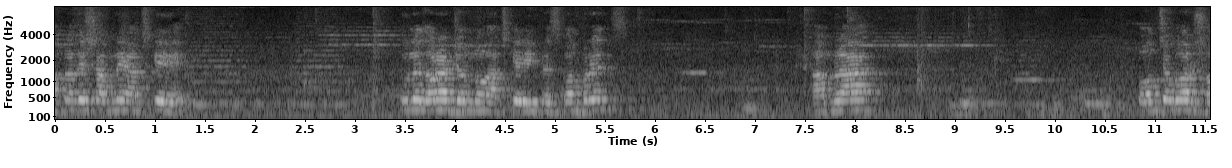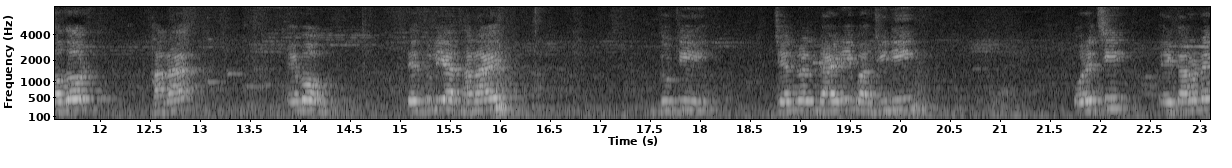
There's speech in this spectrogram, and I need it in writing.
আপনাদের সামনে আজকে তুলে ধরার জন্য আজকের এই প্রেস কনফারেন্স। আমরা পঞ্চগড় সদর থানা এবং তেঁতুলিয়া থানায় দুটি জেনারেল ডায়েরি বা জিডি করেছি এই কারণে।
